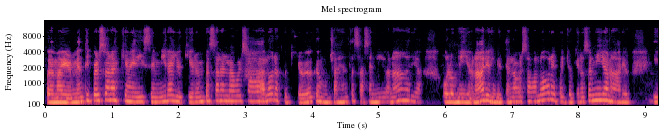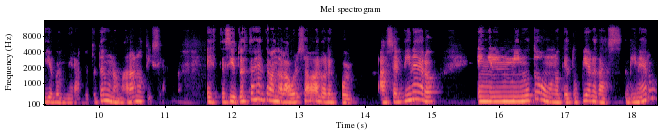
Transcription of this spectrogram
Pues mayormente hay personas que me dicen, mira, yo quiero empezar en la bolsa de valores porque yo veo que mucha gente se hace millonaria o los millonarios invierten en la bolsa de valores, pues yo quiero ser millonario. Y yo, pues mira, yo te tengo una mala noticia. Este, si tú estás entrando a la bolsa de valores por hacer dinero, en el minuto uno que tú pierdas dinero,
